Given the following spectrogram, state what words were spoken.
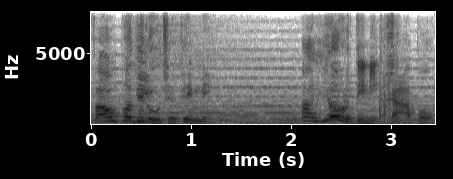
Fa un po' di luce, Timmy. Agli ordini, capo.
